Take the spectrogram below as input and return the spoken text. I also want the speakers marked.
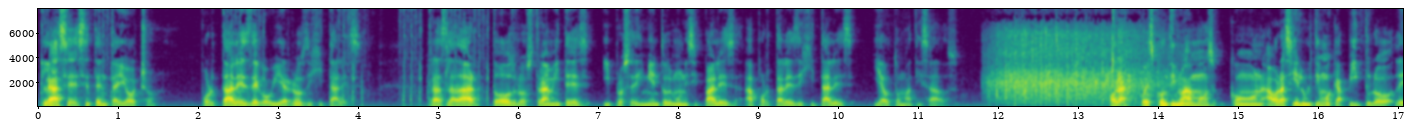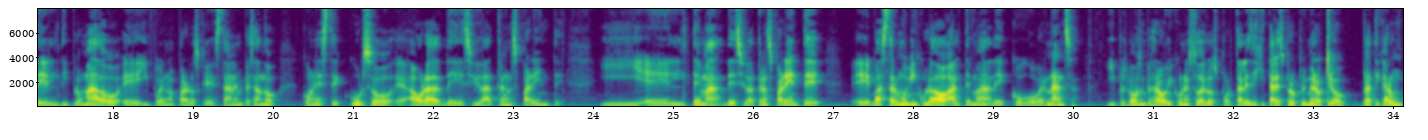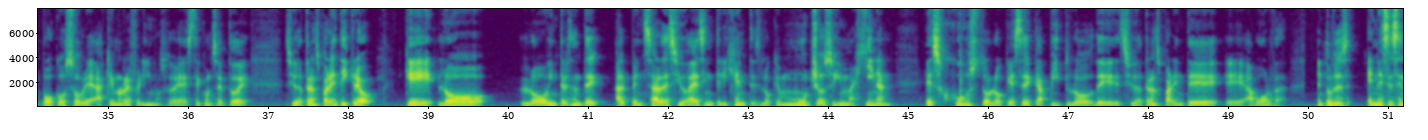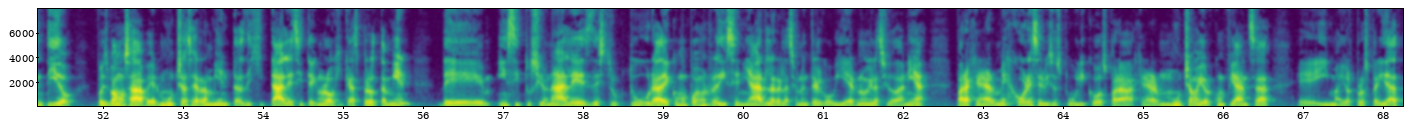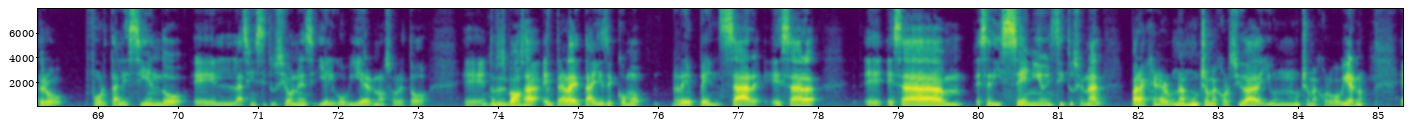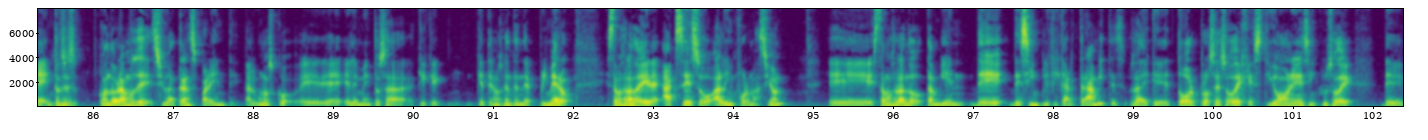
Speaker 1: Clase 78. Portales de gobiernos digitales. Trasladar todos los trámites y procedimientos municipales a portales digitales y automatizados. Hola, pues continuamos con ahora sí el último capítulo del diplomado eh, y bueno, para los que están empezando con este curso eh, ahora de ciudad transparente. Y el tema de ciudad transparente eh, va a estar muy vinculado al tema de cogobernanza. Y pues vamos a empezar hoy con esto de los portales digitales, pero primero quiero platicar un poco sobre a qué nos referimos, a este concepto de ciudad transparente. Y creo que lo, lo interesante al pensar de ciudades inteligentes, lo que muchos imaginan, es justo lo que ese capítulo de ciudad transparente eh, aborda. Entonces, en ese sentido, pues vamos a ver muchas herramientas digitales y tecnológicas, pero también de institucionales, de estructura, de cómo podemos rediseñar la relación entre el gobierno y la ciudadanía para generar mejores servicios públicos, para generar mucha mayor confianza eh, y mayor prosperidad, pero fortaleciendo eh, las instituciones y el gobierno sobre todo. Eh, entonces vamos a entrar a detalles de cómo repensar esa, ese diseño institucional para generar una mucho mejor ciudad y un mucho mejor gobierno. entonces, cuando hablamos de ciudad transparente, algunos eh, elementos que, tenemos que entender. Primero, estamos hablando de acceso a la información. Eh, estamos hablando también de, simplificar trámites, o sea, de que todo el proceso de gestiones, incluso de,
